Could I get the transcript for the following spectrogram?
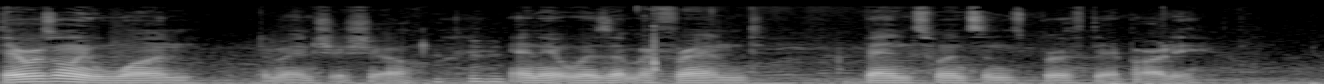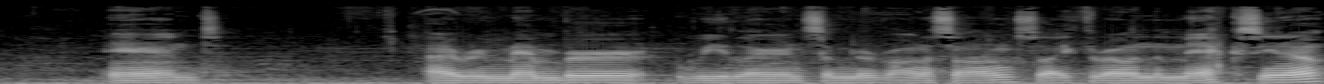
there was only one dementia show, and it was at my friend Ben Swenson's birthday party. And I remember we learned some Nirvana songs, so like throw in the mix, you know,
